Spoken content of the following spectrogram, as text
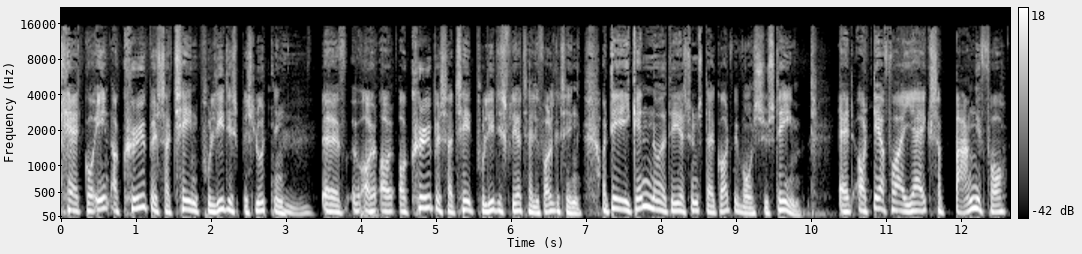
kan gå ind og købe sig til en politisk beslutning mm. øh, og, og, og købe sig til et politisk flertal i Folketinget. Og det er igen noget af det, jeg synes, der er godt ved vores system. At, og derfor er jeg ikke så bange for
